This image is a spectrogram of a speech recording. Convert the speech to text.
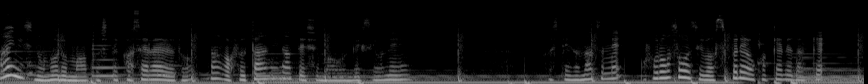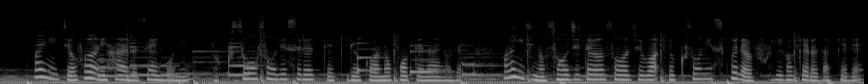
毎日のノルマとして課せられるとなんか負担になってしまうんですよね。そして7つ目お風呂掃除はスプレーをかけるだけ。毎日お風呂に入る前後に浴槽を掃除するっていう気力は残ってないので毎日の掃除という掃除は浴槽にスプレーを吹きかけるだけで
